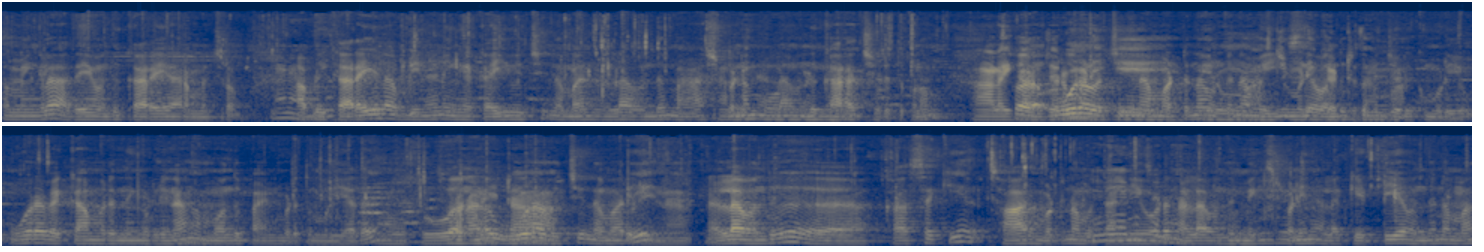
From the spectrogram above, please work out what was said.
சமயங்களில் அதே வந்து கரைய ஆரம்பிச்சிடும் அப்படி கரையல அப்படின்னா நீங்கள் கை வச்சு இந்த மாதிரி நல்லா வந்து மேஷ் பண்ணி நல்லா வந்து கரைச்சி எடுத்துக்கணும். ஊற வச்சிங்கன்னா மட்டும்தான் வந்து நம்ம ஈஸியாக வந்து பிழிஞ்சு எடுக்க முடியும். ஊற வைக்காம இருந்தீங்க அப்படின்னா நம்ம வந்து பயன்படுத்த முடியாது. So, அதனால ஊற வச்சு இந்த மாதிரி நல்லா வந்து கசக்கி சாறு மட்டும் நம்ம தண்ணியோட நல்லா வந்து மிக்ஸ் பண்ணி நல்லா கெட்டியாக வந்து நம்ம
